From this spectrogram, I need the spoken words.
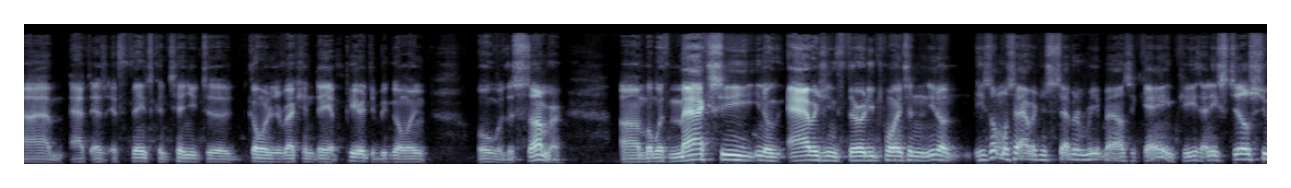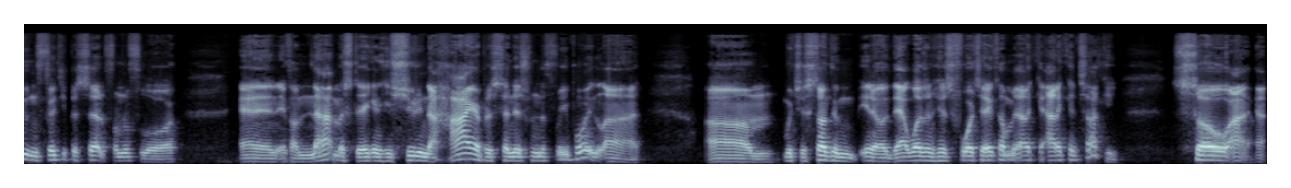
um at, as, if things continue to go in the direction they appear to be going over the summer um, but with Maxey, you know, averaging 30 points and, you know, he's almost averaging seven rebounds a game, Keith, and he's still shooting 50% from the floor. And if I'm not mistaken, he's shooting a higher percentage from the three point line, um, which is something you know that wasn't his forte coming out of, out of Kentucky. So I, I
